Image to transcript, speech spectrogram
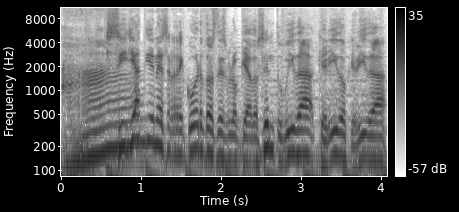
Ah. Si ya tienes recuerdos desbloqueados en tu vida, querido, querida,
